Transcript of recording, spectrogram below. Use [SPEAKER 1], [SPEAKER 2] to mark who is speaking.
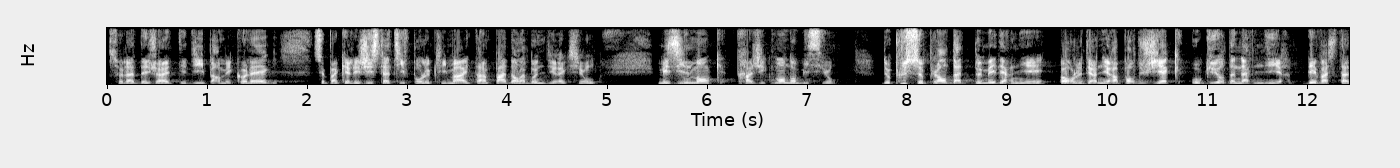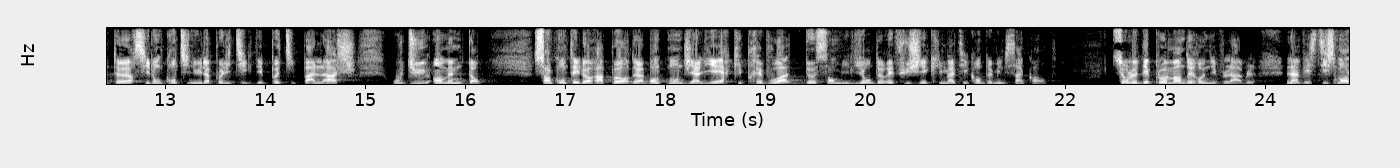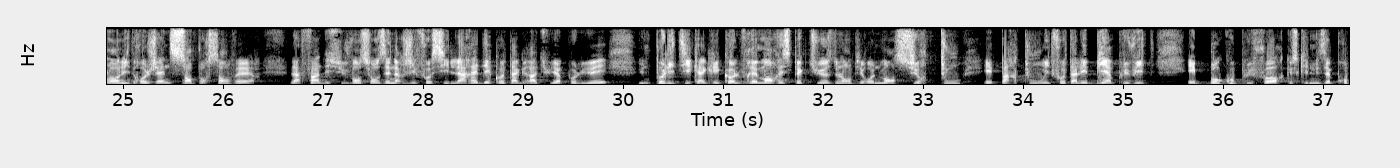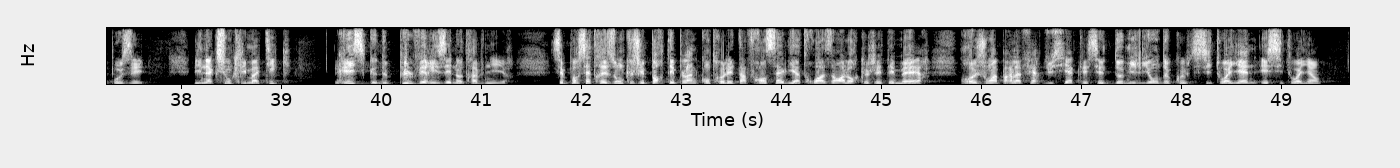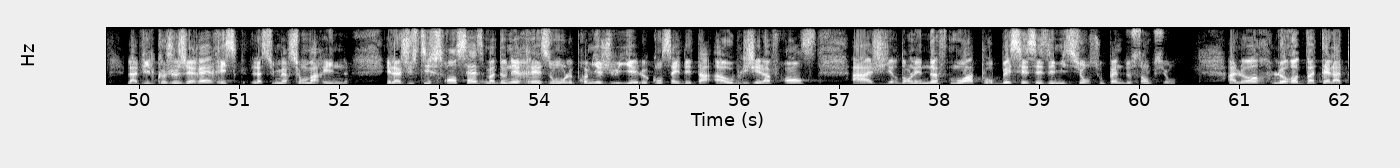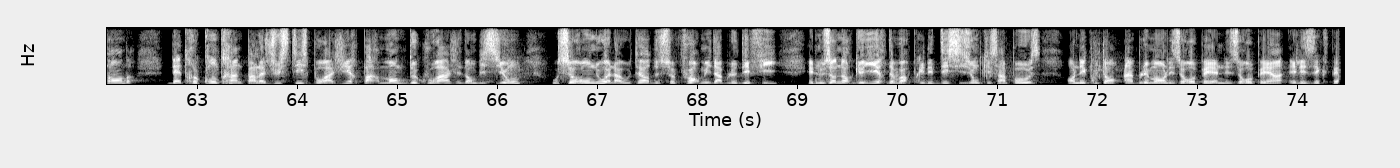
[SPEAKER 1] cela a déjà été dit par mes collègues, ce paquet législatif pour le climat est un pas dans la bonne direction, mais il manque tragiquement d'ambition. De plus, ce plan date de mai dernier. Or, le dernier rapport du GIEC augure d'un avenir dévastateur si l'on continue la politique des petits pas lâches ou dus en même temps. Sans compter le rapport de la Banque mondiale hier qui prévoit 200 millions de réfugiés climatiques en 2050 sur le déploiement des renouvelables, l'investissement dans l'hydrogène 100% vert, la fin des subventions aux énergies fossiles, l'arrêt des quotas gratuits à polluer, une politique agricole vraiment respectueuse de l'environnement, surtout et partout, il faut aller bien plus vite et beaucoup plus fort que ce qui nous est proposé. L'inaction climatique risque de pulvériser notre avenir. C'est pour cette raison que j'ai porté plainte contre l'État français il y a trois ans alors que j'étais maire, rejoint par l'affaire du siècle et ses deux millions de citoyennes et citoyens la ville que je gérais risque la submersion marine. Et la justice française m'a donné raison. Le 1er juillet, le Conseil d'État a obligé la France à agir dans les neuf mois pour baisser ses émissions sous peine de sanctions. Alors, l'Europe va-t-elle attendre d'être contrainte par la justice pour agir par manque de courage et d'ambition? Ou serons-nous à la hauteur de ce formidable défi et nous enorgueillir d'avoir pris les décisions qui s'imposent en écoutant humblement les Européennes, les Européens et les experts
